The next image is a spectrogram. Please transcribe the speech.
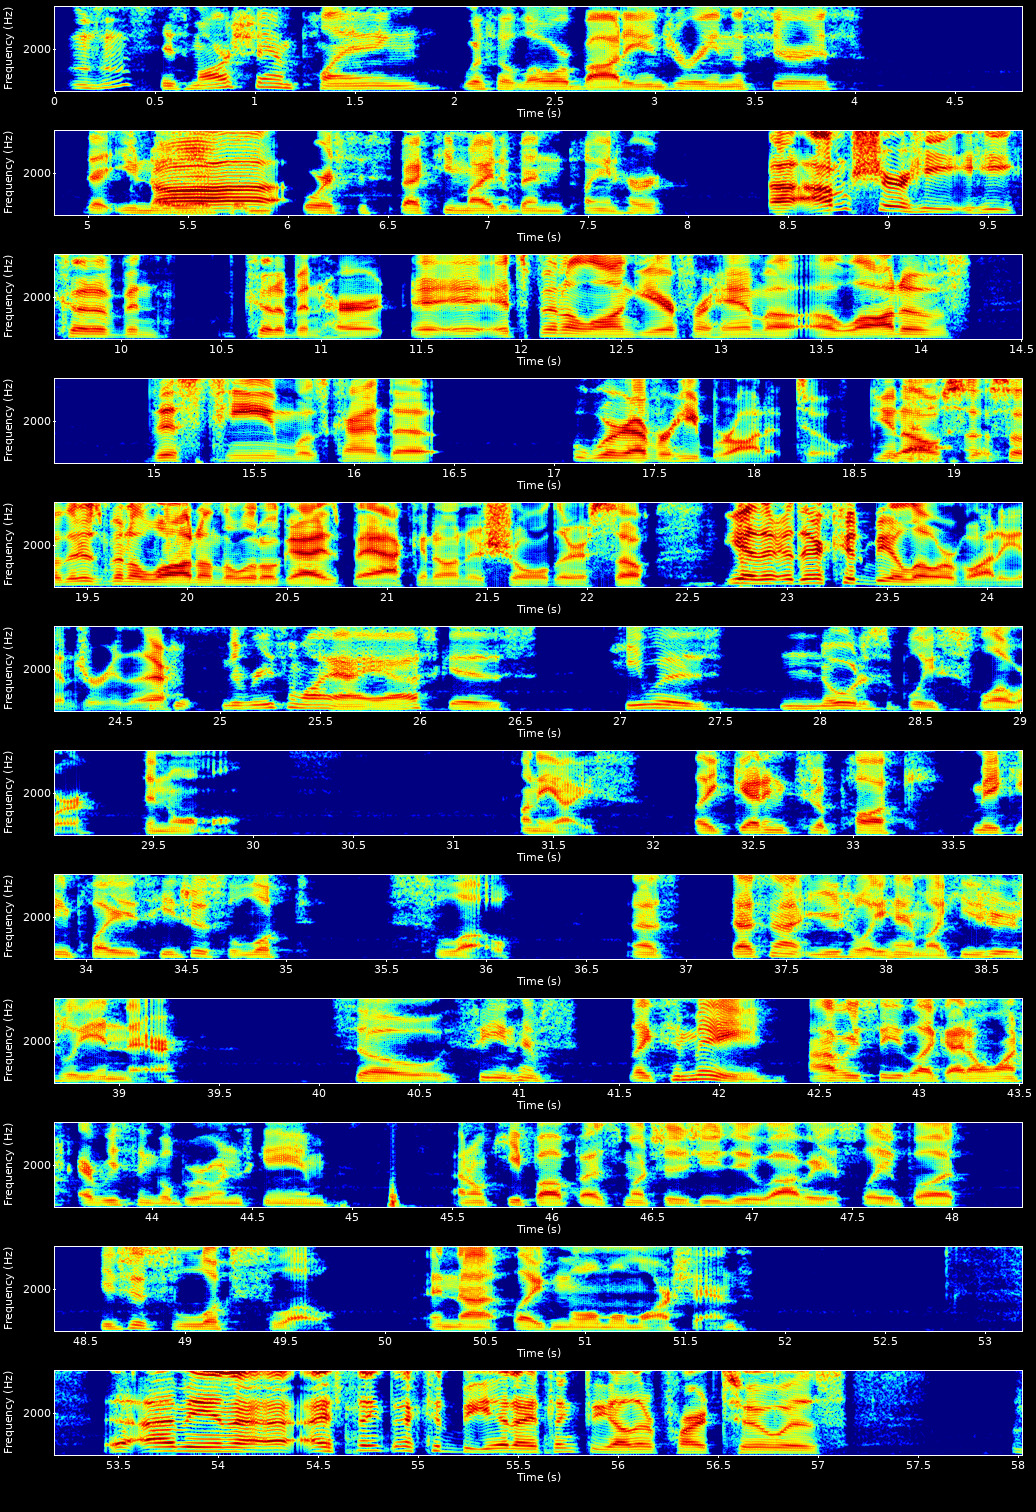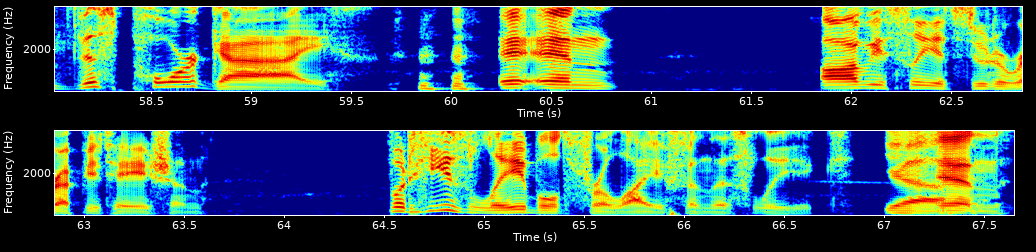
Mm-hmm. Is Marchand playing with a lower body injury in this series that you know Uh, of, or suspect he might have been playing hurt? Uh, I'm sure he, he could have been could have been hurt. It, it's been a long year for him. A, a lot of this team was kind of wherever he brought it to, you know. So so there's been a lot on the little guy's back and on his shoulder. So yeah, there there could be a lower body injury there. The reason why I ask is he was noticeably slower than normal on the ice. Like getting to the puck, making plays, he just looked slow. And that's that's not usually him. Like he's usually in there. So seeing him like to me, obviously like I don't watch every single Bruins game. I don't keep up as much as you do obviously, but he just looks slow and not like normal Marchand. I mean, I, I think that could be it. I think the other part too is this poor guy, and obviously it's due to reputation, but he's labeled for life in this league, Yeah. and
